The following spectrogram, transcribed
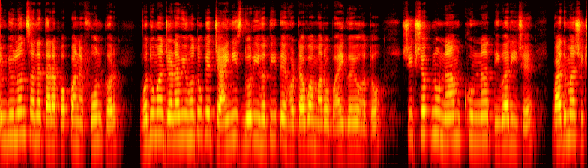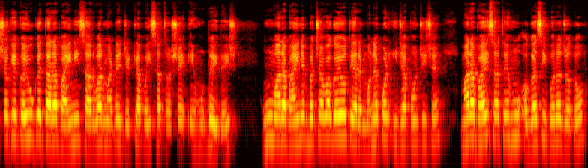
એમ્બ્યુલન્સ અને તારા પપ્પાને ફોન કર. વધુમાં જણાવ્યું હતું કે, ચાઇનીઝ દોરી હતી, તે હટાવવા મારો ભાઈ ગયો હતો. શિક્ષકનું નામ ખુન્ના તિવારી છે. બાદમાં શિક્ષકે કહ્યું કે, તારા ભાઈની સારવાર માટે જેટલા પૈસા થશે એ હું દઈ દઈશ. હું મારા ભાઈને બચાવવા ગયો ત્યારે મને પણ ઈજા પહોંચી છે. મારા ભાઈ સાથે હું અગાસી પર જ હતો.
